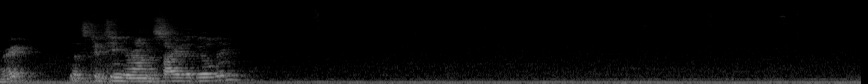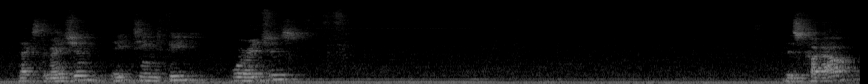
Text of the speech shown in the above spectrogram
All right, let's continue around the side of the building. Next dimension, 18 feet, 4 inches. This cutout,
